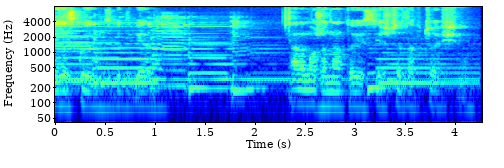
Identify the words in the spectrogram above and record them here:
nie zyskując zbyt wiele. Ale może na to jest jeszcze za wcześnie.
